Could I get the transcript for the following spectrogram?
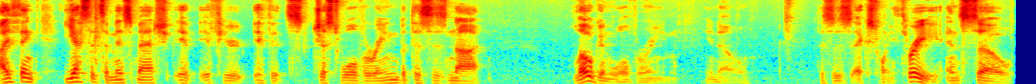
I think yes, it's a mismatch if if you're if it's just Wolverine, but this is not Logan Wolverine. You know, this is X twenty three, and so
